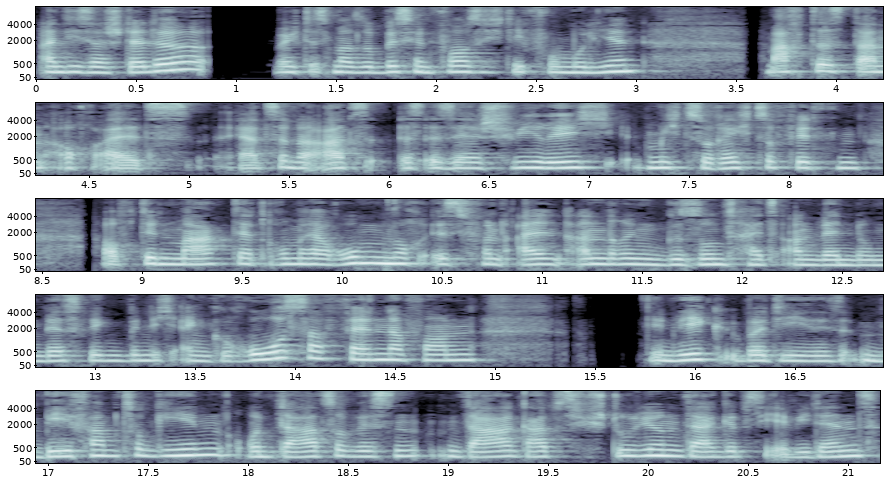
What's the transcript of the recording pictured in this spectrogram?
an dieser Stelle möchte es mal so ein bisschen vorsichtig formulieren, macht es dann auch als Ärztin oder Arzt es sehr schwierig, mich zurechtzufinden auf den Markt, der drumherum noch ist von allen anderen Gesundheitsanwendungen. Deswegen bin ich ein großer Fan davon, den Weg über die BFAM zu gehen und da zu wissen, da gab es die Studien, da gibt es die Evidenz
